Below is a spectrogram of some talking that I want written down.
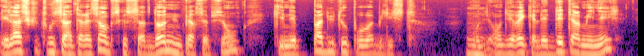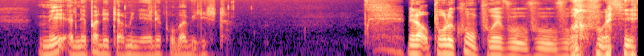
Et là, je trouve ça intéressant parce que ça donne une perception qui n'est pas du tout probabiliste. On, hmm. on dirait qu'elle est déterminée, mais elle n'est pas déterminée, elle est probabiliste. Mais alors, pour le coup, on pourrait vous, vous, renvoyer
